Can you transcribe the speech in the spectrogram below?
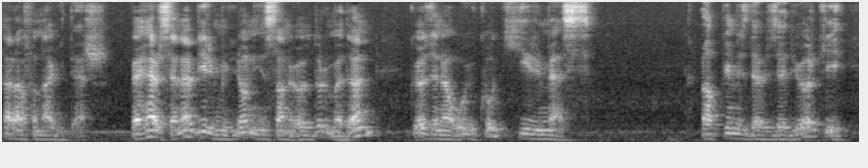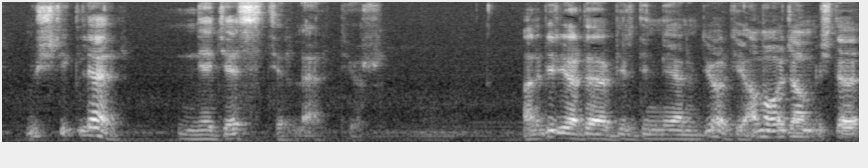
tarafına gider. Ve her sene bir milyon insan öldürmeden gözüne uyku girmez. Rabbimiz de bize diyor ki, müşrikler necestirler diyor. Hani bir yerde bir dinleyenim diyor ki ama hocam işte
